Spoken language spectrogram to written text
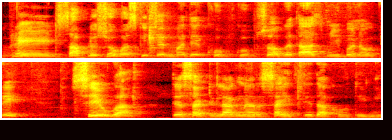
फ्रेंड्स आपलं शोभास किचनमध्ये खूप खूप स्वागत. आज मी बनवते शेवगा. त्यासाठी लागणारं साहित्य दाखवते मी.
